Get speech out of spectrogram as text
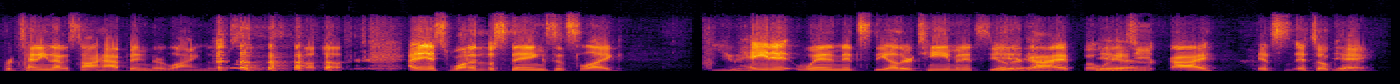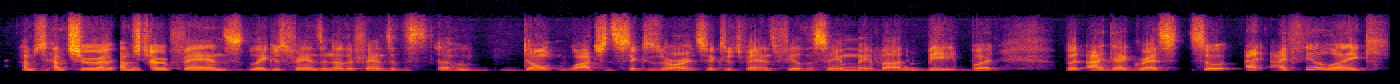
pretending that it's not happening, they're lying to themselves. uh, it's one of those things. It's like you hate it when it's the other team and it's the yeah, other guy, but when yeah. it's your guy, it's it's okay. Yeah. I'm, I'm sure I'm sure fans, Lakers fans, and other fans of this uh, who don't watch the Sixers or aren't Sixers fans feel the same way about Embiid. But but I digress. So I, I feel like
